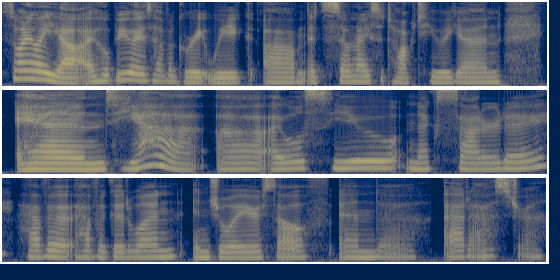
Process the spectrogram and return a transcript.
So, anyway, yeah, I hope you guys have a great week. Um, it's so nice to talk to you again. And yeah, uh, I will see you next Saturday. Have a have a good one. Enjoy yourself and uh, Ad Astra.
